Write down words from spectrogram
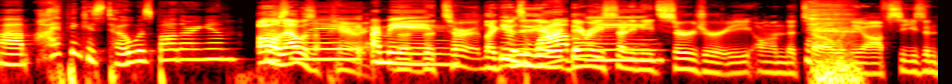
Um, I think his toe was bothering him. Oh, that was apparent. I mean, the, tur- like he was they, they already said he needs surgery on the toe in the off season,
